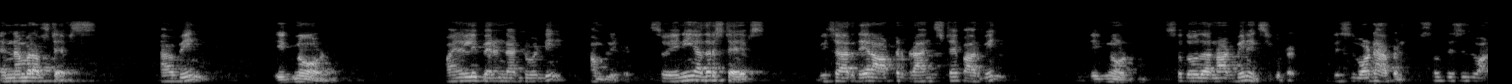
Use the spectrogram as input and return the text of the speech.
A number of steps have been ignored. Finally parent activity completed. So any other steps which are there after branch step are being ignored. So those are not being executed this is what happened so this is one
